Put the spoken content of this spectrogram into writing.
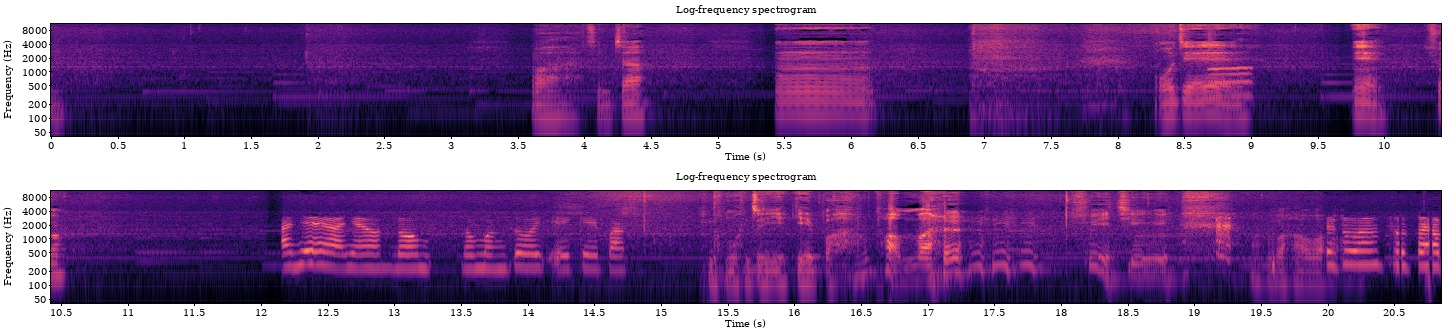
음. 와, 진짜, 음, 어제, 어. 예, 쇼? 아니에요, 아니에요. 너, 너 먼저 얘기해 봐. 너 먼저 얘기해봐. 반말. 수이징이. 봐봐, 봐봐. 죄송, 저다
